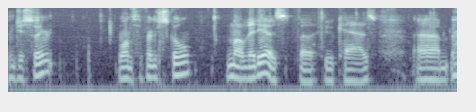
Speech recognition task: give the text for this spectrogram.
I'm just saying, once I finish school, more videos for who cares. Um,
